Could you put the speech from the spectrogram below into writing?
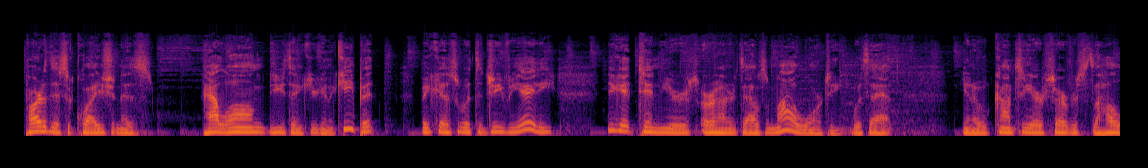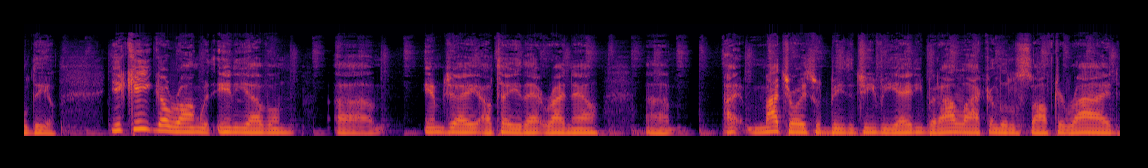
part of this equation is how long do you think you're going to keep it? Because with the GV80, you get 10 years or 100,000 mile warranty with that, you know, concierge service, the whole deal. You can't go wrong with any of them. Um, MJ, I'll tell you that right now. Um, I, my choice would be the GV80, but I like a little softer ride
